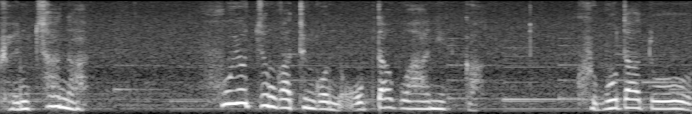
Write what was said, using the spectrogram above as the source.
괜찮아. 후유증 같은 건 없다고 하니까. 그보다도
